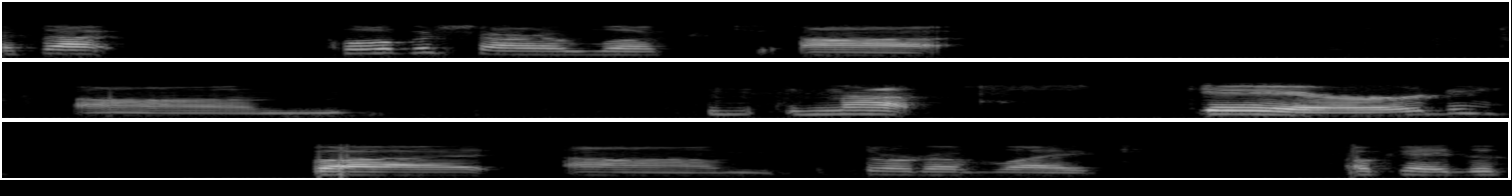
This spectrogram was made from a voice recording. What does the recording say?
I thought Klobuchar looked uh, um, not scared, but um, sort of like, okay, this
